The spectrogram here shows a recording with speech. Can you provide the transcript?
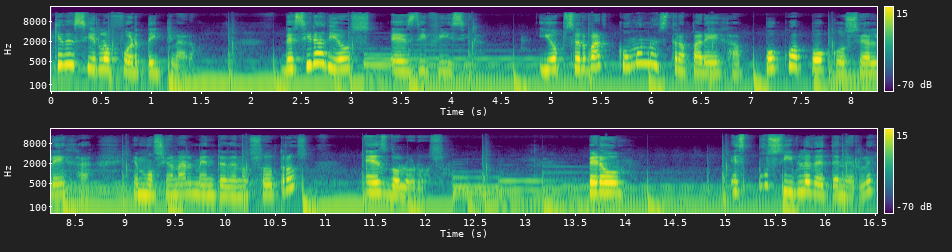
que decirlo fuerte y claro. Decir adiós es difícil y observar cómo nuestra pareja poco a poco se aleja emocionalmente de nosotros es doloroso. Pero, ¿es posible detenerle?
